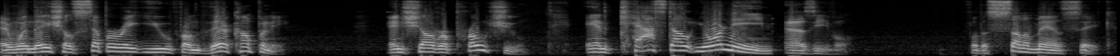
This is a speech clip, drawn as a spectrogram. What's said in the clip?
and when they shall separate you from their company, and shall reproach you, and cast out your name as evil, for the Son of Man's sake.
